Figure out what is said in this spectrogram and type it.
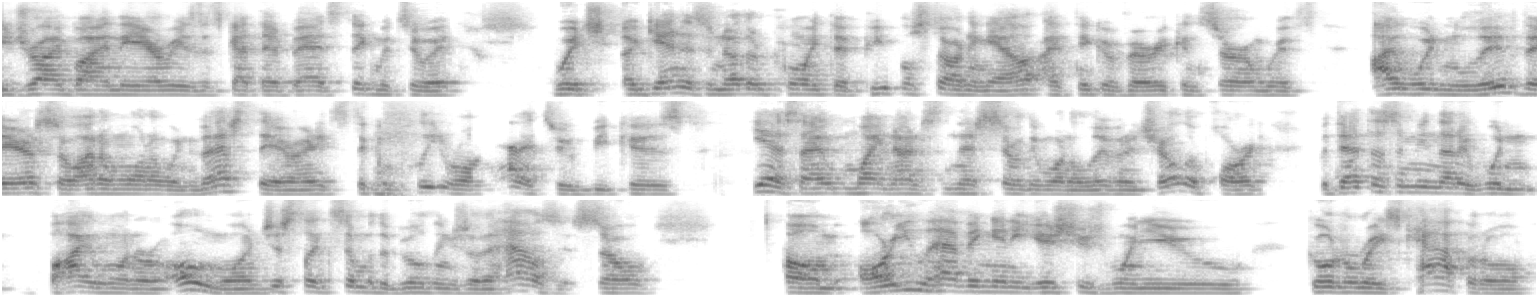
you drive by in the areas that's got that bad stigma to it, which again is another point that people starting out I think are very concerned with. I wouldn't live there, so I don't want to invest there, and it's the complete wrong attitude because yes, I might not necessarily want to live in a trailer park, but that doesn't mean that I wouldn't buy one or own one, just like some of the buildings or the houses. So um, are you having any issues when you go to raise capital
